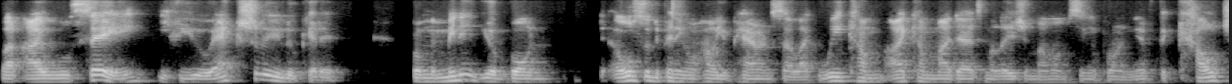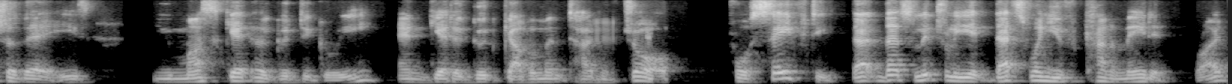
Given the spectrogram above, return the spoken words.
but I will say if you actually look at it from the minute you're born, also depending on how your parents are, like we come, I come, my dad's Malaysian, my mom's Singaporean. If the culture there is you must get a good degree and get a good government type of job for safety. That that's literally it. That's when you've kind of made it, right?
